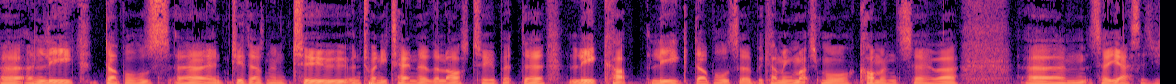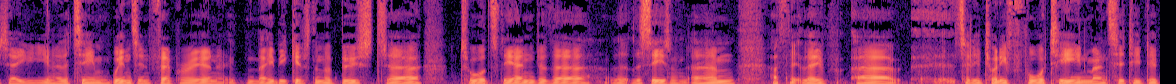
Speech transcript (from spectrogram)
uh, and league doubles uh, in 2002 and 2010. They were the last two, but the League Cup league doubles are becoming much more common. So uh, um, so yes, as you say, you know the team wins in February, and it maybe gives them a boost uh, towards the end of the the, the season. Um, I think they've uh, certainly 2014, Man City did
